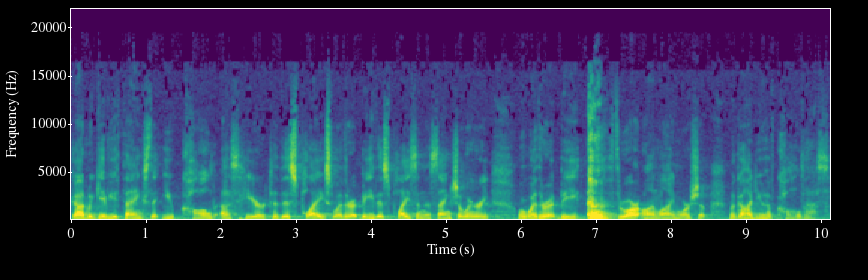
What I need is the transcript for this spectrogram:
God, we give you thanks that you called us here to this place, whether it be this place in the sanctuary or whether it be through our online worship. But God, you have called us.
